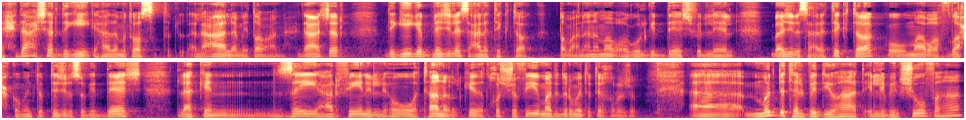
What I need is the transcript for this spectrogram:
11 دقيقة. هذا متوسط العالمي طبعا. 11 دقيقة بنجلس على تيك توك. طبعا أنا ما أبغى أقول قديش في الليل بجلس على تيك توك وما أبغى أفضحكم أنتم بتجلسوا قديش لكن زي عارفين اللي هو تانل كذا تخشوا فيه وما تدروا متى تخرجوا. آه مدة الفيديوهات اللي بنشوفها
